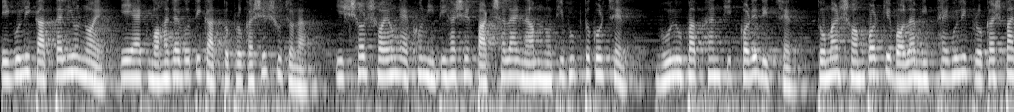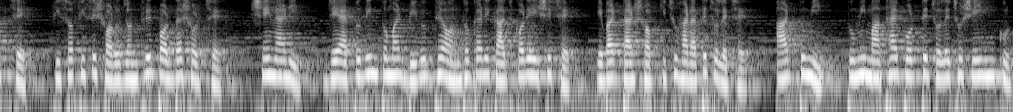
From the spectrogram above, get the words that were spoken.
এগুলি কাকতালীয় নয়, এ এক মহাজাগতিক আত্মপ্রকাশের সূচনা। ঈশ্বর স্বয়ং এখন ইতিহাসের পাঠশালায় নাম নথিভুক্ত করছেন, ভুল উপাখ্যান ঠিক করে দিচ্ছেন। তোমার সম্পর্কে বলা মিথ্যাগুলি প্রকাশ পাচ্ছে, ফিসফিসে ষড়যন্ত্রের পর্দা সরছে। সে নারী, যে এতদিন তোমার বিরুদ্ধে অন্ধকারে কাজ করে এসেছে, এবার তার সবকিছু হারাতে চলেছে। আর তুমি তুমি মাথায় পড়তে চলেছ সেই মুকুট,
